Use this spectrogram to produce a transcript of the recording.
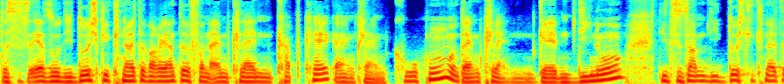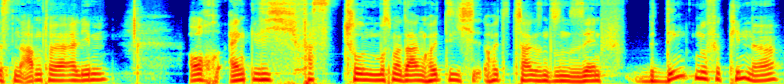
Das ist eher so die durchgeknallte Variante von einem kleinen Cupcake, einem kleinen Kuchen und einem kleinen gelben Dino, die zusammen die durchgeknalltesten Abenteuer erleben auch eigentlich fast schon, muss man sagen, heutzutage sind so Serien bedingt nur für Kinder,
